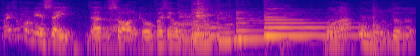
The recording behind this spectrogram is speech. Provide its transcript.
Faz o começo aí, da, do solo, que eu vou fazer o... Vamos lá, um, dois...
